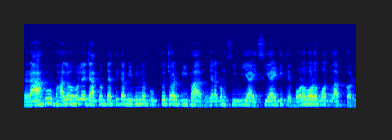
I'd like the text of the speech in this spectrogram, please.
রাহু ভালো হলে জাতক জাতিকা বিভিন্ন গুপ্তচর বিভাগ, যেরকম সিবিআই, সিআইডিতে বড় বড় পদ লাভ করে।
